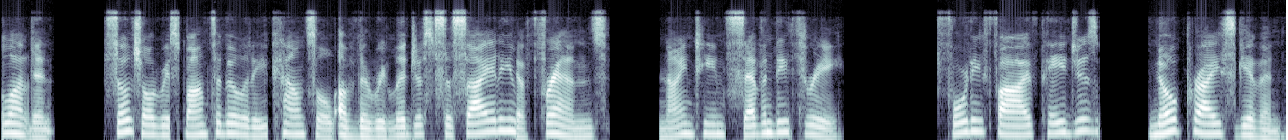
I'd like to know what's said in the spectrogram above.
London. Social Responsibility Council of the Religious Society of Friends. 1973. 45 pages. No price given.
